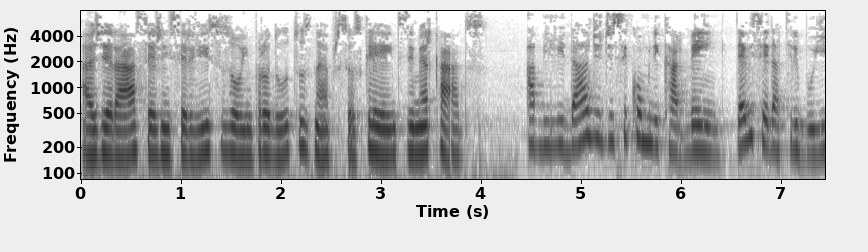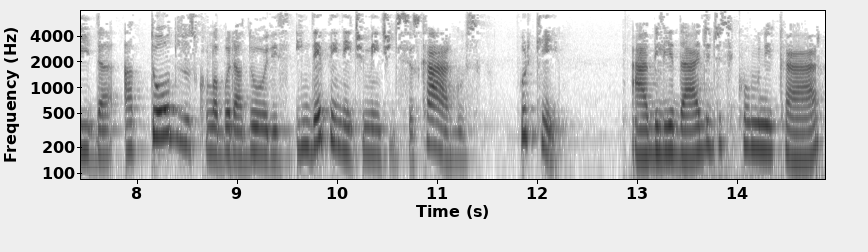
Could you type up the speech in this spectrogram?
a gerar, seja em serviços ou em produtos, né, para os seus clientes e mercados. Habilidade de se comunicar bem deve ser atribuída a todos os colaboradores, independentemente de seus cargos? Por quê? A habilidade de se comunicar,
